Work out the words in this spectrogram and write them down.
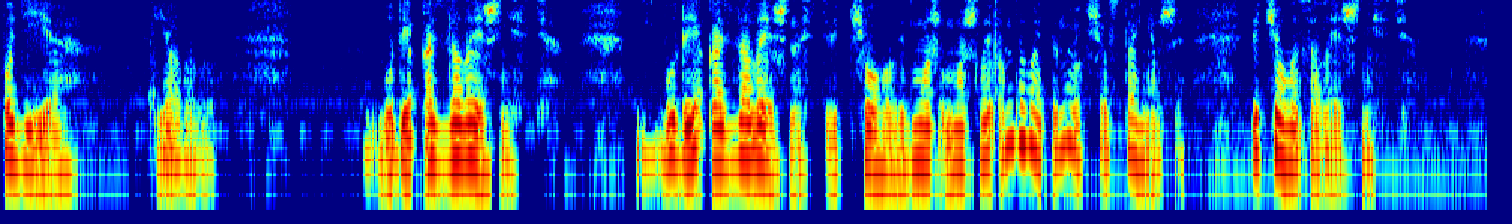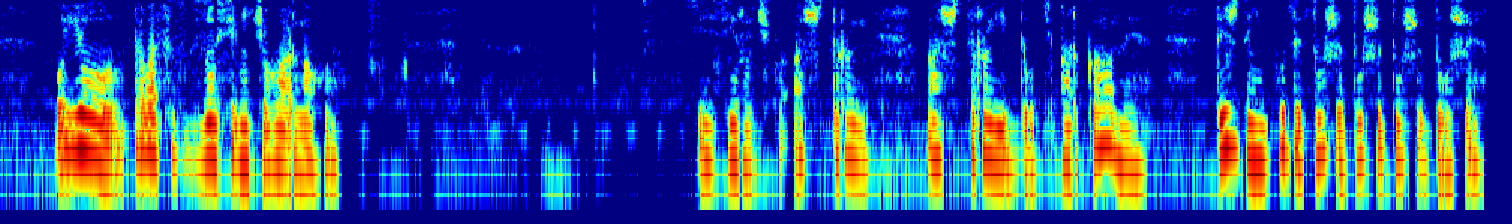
Подія дьяволу. Буде якась залежність. Буде якась залежність від чого? Мож, можливо, ну давайте, ну якщо остання вже. Від чого залежність? Ой, та вас зовсім нічого гарного. І зірочка, аж три, аж три йдуть аркани. Тиждень буде дуже-дуже-дуже-дуже.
